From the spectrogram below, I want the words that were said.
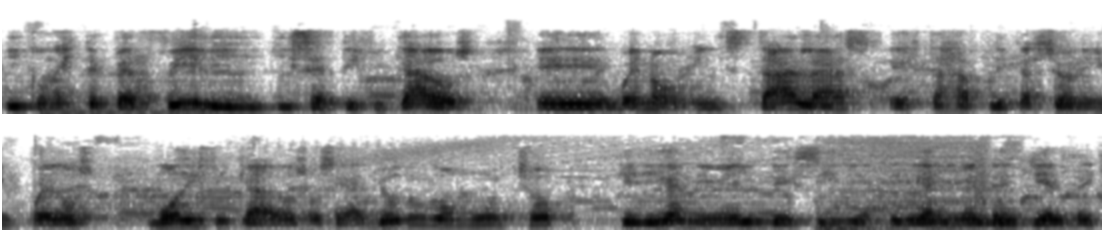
y con este perfil y, y certificados, eh, bueno, instalas estas aplicaciones y juegos modificados. O sea, yo dudo mucho que llegue al nivel de Cydia, que llegue al nivel del jailbreak.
